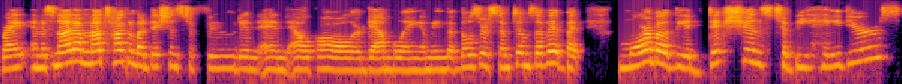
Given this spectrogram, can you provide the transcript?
right? And it's not i'm not talking about addictions to food and, and alcohol or gambling. I mean those are symptoms of it but more about the addictions to behaviors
